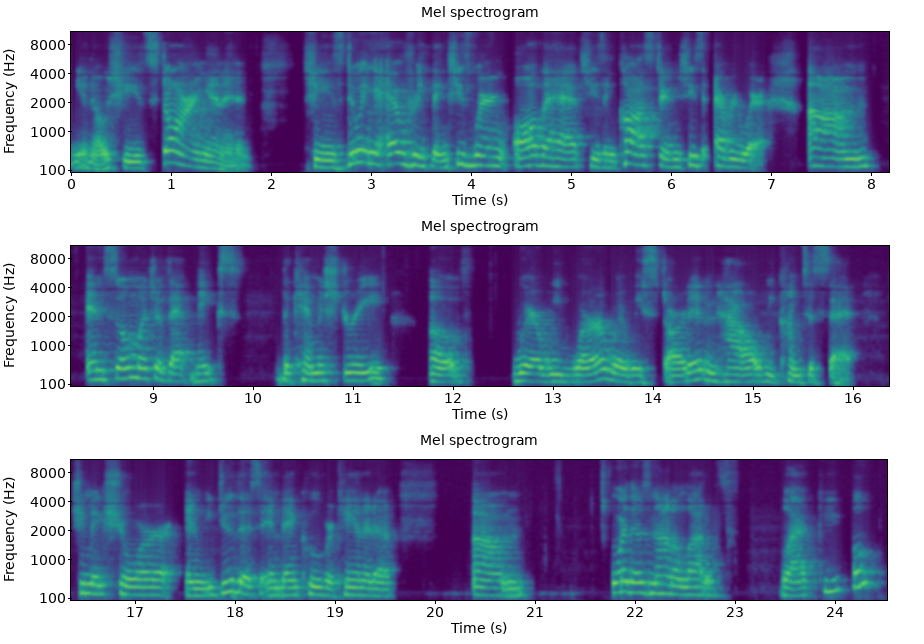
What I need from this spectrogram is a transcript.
you know, she's starring in it. She's doing everything. She's wearing all the hats. She's in costume. She's everywhere. Um, and so much of that makes the chemistry of where we were, where we started, and how we come to set she makes sure, and we do this in Vancouver, Canada, um, where there's not a lot of Black people.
